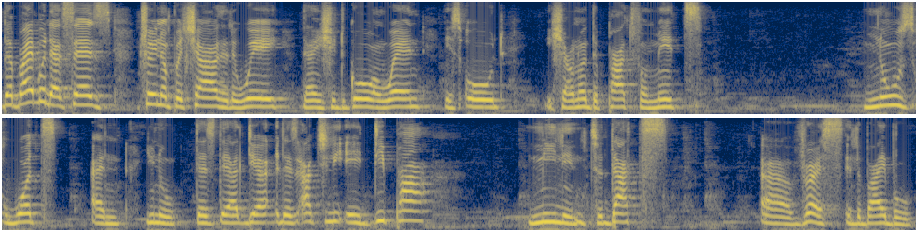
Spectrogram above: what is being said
the Bible that says, train up a child in the way that he should go, and when he's old, he shall not depart from it, knows what, and you know, there's there, there there's actually a deeper meaning to that uh, verse in the Bible.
